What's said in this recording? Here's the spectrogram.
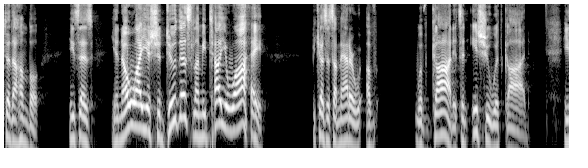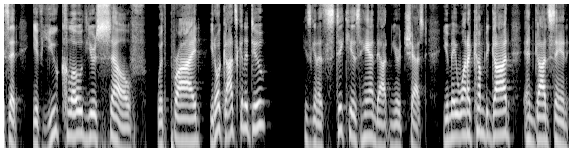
to the humble. He says, you know why you should do this? Let me tell you why. Because it's a matter of with God, it's an issue with God. He said, if you clothe yourself with pride, you know what God's going to do? He's going to stick his hand out in your chest. You may want to come to God, and God's saying,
